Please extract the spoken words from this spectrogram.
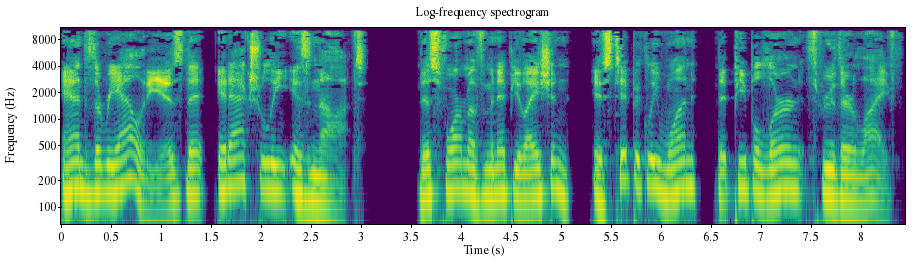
And the reality is that it actually is not. This form of manipulation is typically one that people learn through their life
